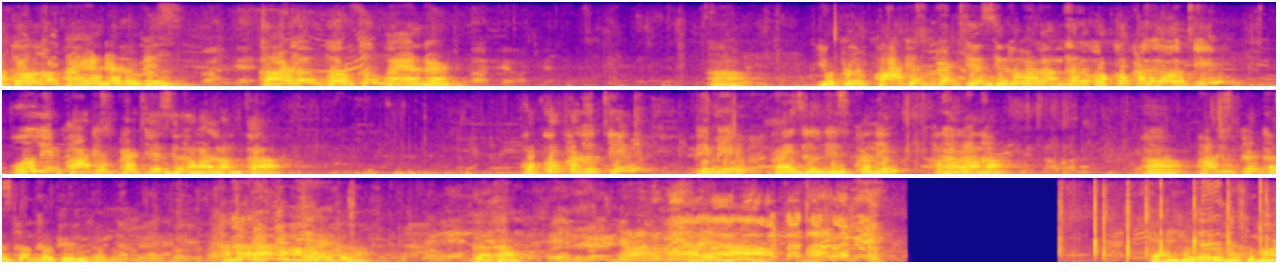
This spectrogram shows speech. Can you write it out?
account five hundred rupees third fourth five hundred ఇప్పుడు పార్టిసిపేట్ చేసిన వాళ్ళందరూ ఒక్కొక్కరుగా వచ్చి ఓన్లీ పార్టిసిపేట్ చేసిన వాళ్ళంతా ఒక్కొక్కరు వచ్చి మీ ప్రైజులు తీసుకొని అన్న రామా పార్టిసిపేట్ చేస్తా అందరు పేరు కాదు. అన్న రామా అలా థ్యాంక్ యూ వెరీ మచ్ మా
